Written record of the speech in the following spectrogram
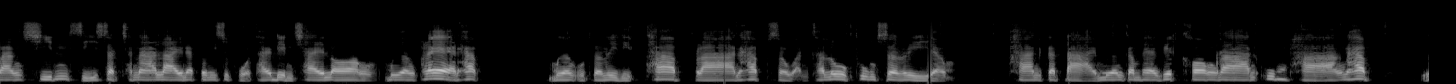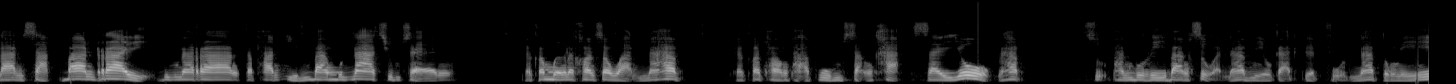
วางชิ้นศรีสัชนาลัยนะตรงนี้สุโขทัยเด่นชัยรอง เมืองแพร่นะครับ เมืองอุตรดิตถ์ท่าปลานะครับ สวรรคโลกทุ่งเสลี่ยมพานกระต่ายเมืองกำแพงเพชรคลองลาน อุ้มผางนะครับลานสักบ้านไร่ บึงนารางตะพานหินบางมุนนาคชุมแสง แล้วก็เมืองนครสวรรค์นะครับ แล้วก็ทองผาภูมิสังขะไซโยกนะครับ สุพรรณบุรีบางส่วนนะครับมีโอกาสเกิดฝนนะครับตรงนี้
